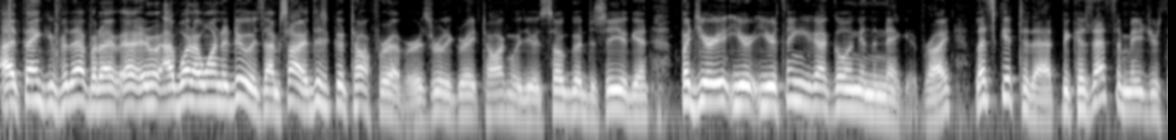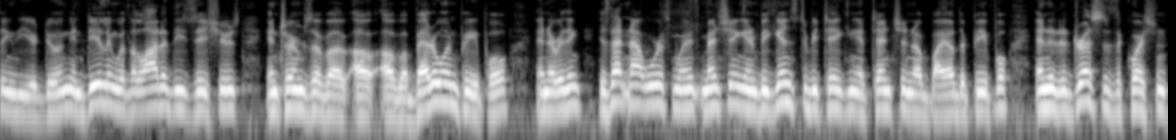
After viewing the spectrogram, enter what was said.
I thank you for that. But I, I, I, what I want to do is, I'm sorry, this is good talk forever. It's really great talking with you. It's so good to see you again. But your your your thing you got going in the Negev, right? Let's get to that because that's a major thing that you're doing and dealing with a lot of these issues in terms of a of, of a Bedouin people and everything. Is that not worth mentioning? And it begins to be taken attention of by other people, and it addresses the question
